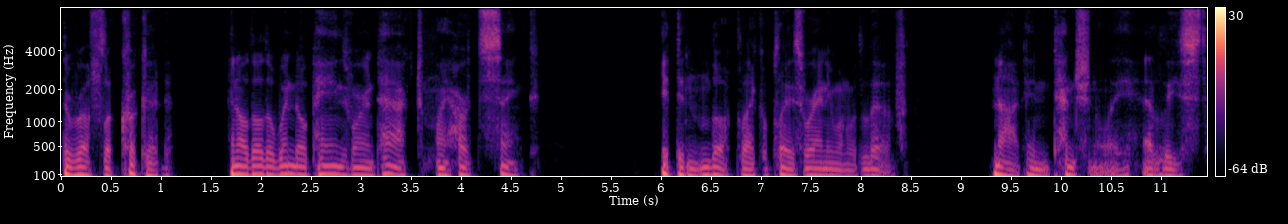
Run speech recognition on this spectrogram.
The roof looked crooked, and although the window panes were intact, my heart sank. It didn't look like a place where anyone would live. Not intentionally, at least.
